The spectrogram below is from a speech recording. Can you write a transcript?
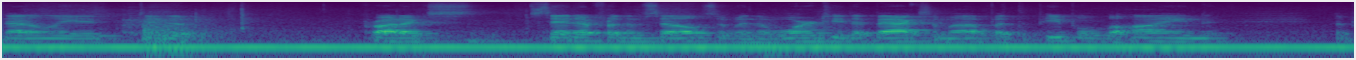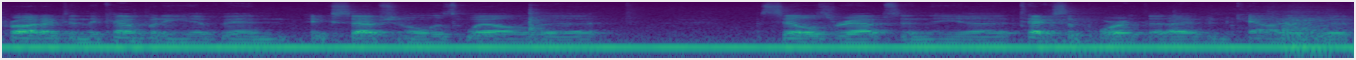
not only do the products stand up for themselves and when the warranty that backs them up, but the people behind the product and the company have been exceptional as well. The sales reps and the uh, tech support that I've encountered with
